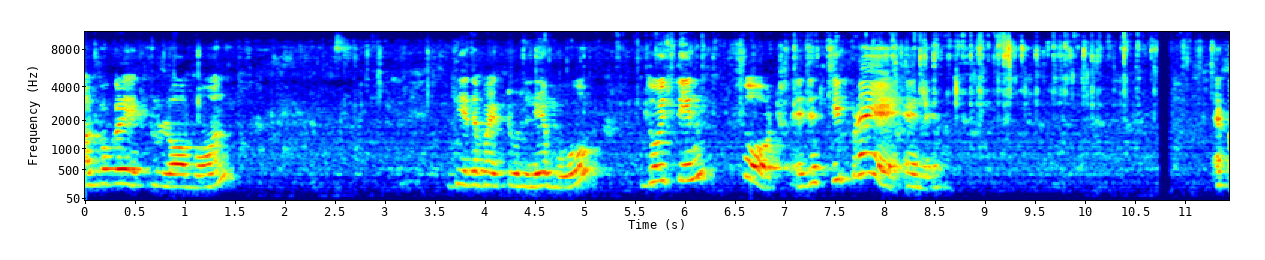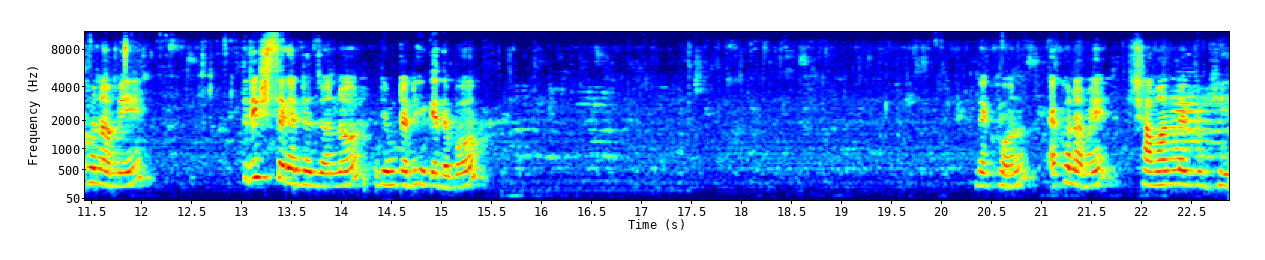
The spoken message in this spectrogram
অল্প করে একটু লবণ। দিয়ে দেবো একটু লেবু। দুই, তিন, ফোট। এই যে চিপড়ে যে এখন আমি ত্রিশ সেকেন্ডের জন্য ডিমটা ঢেকে দেব। দেখুন, এখন আমি সামান্য একটু ঘি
